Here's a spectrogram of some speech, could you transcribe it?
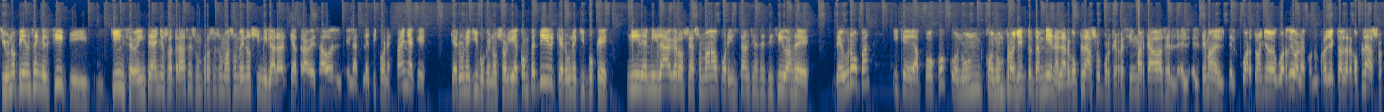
si uno piensa en el City 15, 20 años atrás, es un proceso más o menos similar al que ha atravesado el, Atlético en España, que, que, era un equipo que no solía competir, que era un equipo que ni de milagro se asomaba por instancias decisivas de, de Europa y que de a poco con un, con un proyecto también a largo plazo, porque recién marcabas el, el, tema del, cuarto año de Guardiola, con un proyecto a largo plazo,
